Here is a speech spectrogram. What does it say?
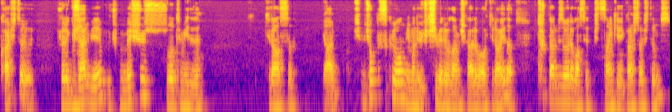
kaçtı? Şöyle güzel bir ev 3500 zloty miydi kirası? Ya şimdi çok da sıkıyor olmayayım. Hani 3 kişi veriyorlarmış galiba o kirayı da. Türkler bize öyle bahsetmişti sanki karşılaştığımız.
